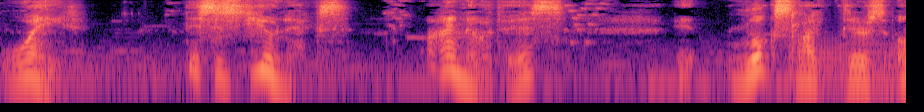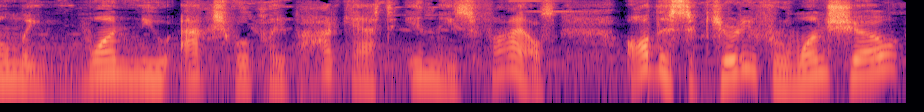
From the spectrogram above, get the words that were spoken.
Wait, this is Unix. I know this. It looks like there's only one new actual play podcast in these files. All the security for one show?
